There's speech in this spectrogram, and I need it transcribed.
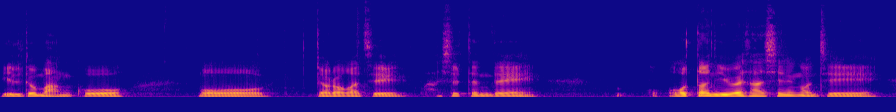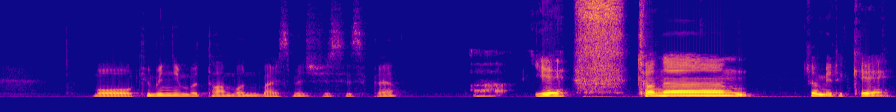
일도 많고 뭐 여러 가지 하실 텐데 어떤 이유에서 하시는 건지 뭐 규민님부터 한번 말씀해 주실 수 있을까요? 아, 예. 저는 좀 이렇게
